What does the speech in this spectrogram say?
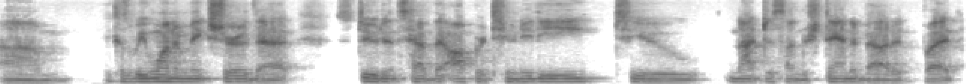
um, because we wanna make sure that students have the opportunity to not just understand about it, but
